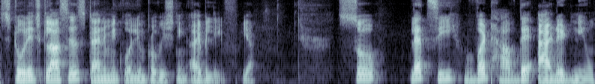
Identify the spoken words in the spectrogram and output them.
storage classes, dynamic volume provisioning. I believe. Yeah. So let's see what have they added new.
